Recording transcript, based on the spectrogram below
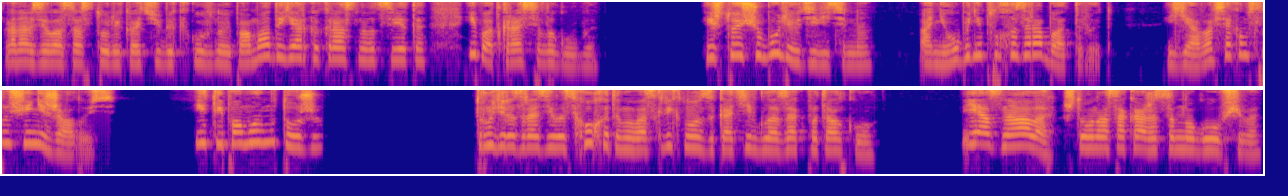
Она взяла со столика тюбик губной помады ярко-красного цвета и подкрасила губы. И что еще более удивительно, они оба неплохо зарабатывают. Я, во всяком случае, не жалуюсь. И ты, по-моему, тоже. Труди разразилась хохотом и воскликнула, закатив глаза к потолку. — Я знала, что у нас окажется много общего.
